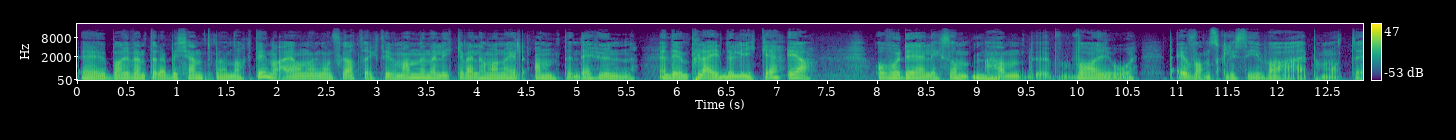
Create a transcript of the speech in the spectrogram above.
Eh, bare vent til å blir kjent med han aktig. Nå er han en ganske attraktiv mann, men allikevel, han var noe helt annet enn det hun Enn det hun pleide å like? Ja. Og hvor det liksom mm. Han var jo Det er jo vanskelig å si hva er på en måte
